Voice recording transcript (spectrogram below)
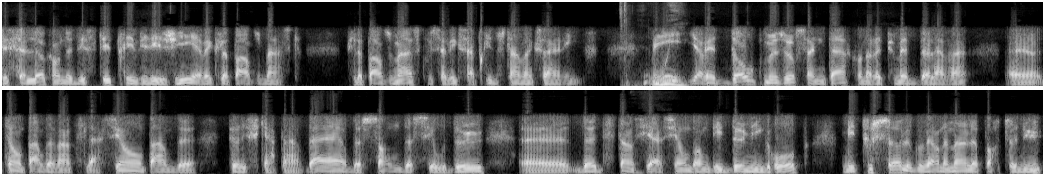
C'est celle-là qu'on a décidé de privilégier avec le port du masque. Puis le port du masque, vous savez que ça a pris du temps avant que ça arrive. Mais il y aurait d'autres mesures sanitaires qu'on aurait pu mettre de l'avant. Euh, on parle de ventilation, on parle de purificateur d'air, de sonde de CO2, euh, de distanciation, donc des demi-groupes. Mais tout ça, le gouvernement l'a pas retenu.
